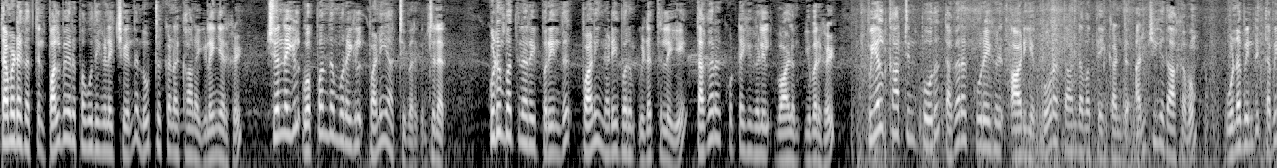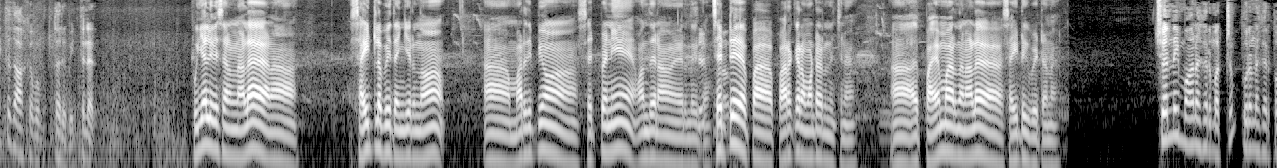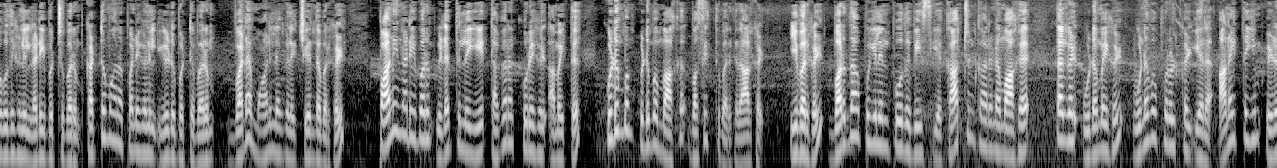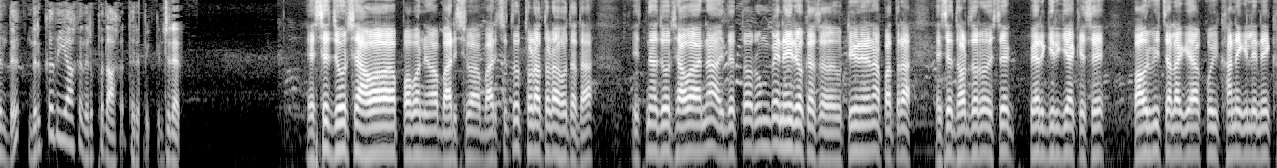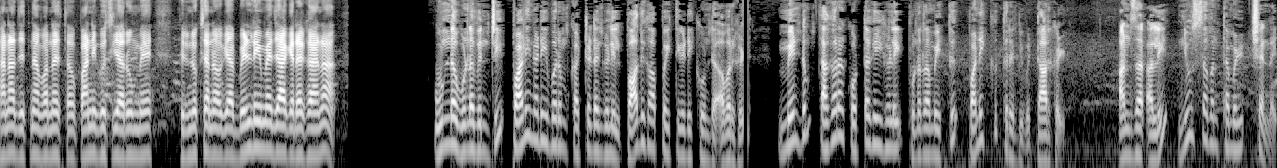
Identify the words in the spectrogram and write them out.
தமிழகத்தின் பல்வேறு பகுதிகளைச் சேர்ந்த நூற்றுக்கணக்கான இளைஞர்கள் சென்னையில் ஒப்பந்த முறையில் பணியாற்றி வருகின்றனர். குடும்பத்தினரை பிரிந்து பணி நடைபெறும் இடத்திலேயே தகர கொட்டகைகளில் வாழும் இவர்கள் புயல் காற்றின் போது தகரக் கூரைகள் ஆடிய கோர தாண்டவத்தை கண்டு அஞ்சியதாகவும் உணவின்றி தவித்ததாகவும் தெரிவித்தனர். புயல் வீசினால நான் சைட்டில் போய் தங்கியிருந்தோம். மறுபடியும் செட் பண்ணி வந்து நான் இருந்துக்கிட்டேன். செட்டு ப பறக்கிற மட்டும் இருந்துச்சுண்ணே. அது பயமாக இருந்தனால சைட்டுக்கு போயிட்டேண்ணே. சென்னை மாநகர் மற்றும் புறநகர் பகுதிகளில் நடைபெற்று வரும் கட்டுமான பணிகளில் ஈடுபட்டு வரும் வட மாநிலங்களைச் சேர்ந்தவர்கள் பணி நடைபெறும் இடத்திலேயே தகரக் கூரைகள் அமைத்து குடும்பம் குடும்பமாக வசித்து வருகிறார்கள். இவர்கள் வர்தா புயலின் போது வீசிய காற்றின் காரணமாக தங்கள் உடைமைகள் உணவுப் பொருட்கள் என அனைத்தையும் இழந்து நிற்கதியாக நிற்பதாக தெரிவிக்கின்றனர். ऐसे जोर से हवा पवन हुआ बारिश हुआ बारिश तो थोड़ा थोड़ा होता था इतना जोर से हवा है ना इधर तो रूम पे नहीं रोका सर टीन है ना पतरा ऐसे धर धरो ऐसे पैर गिर गया कैसे पावर भी चला गया कोई खाने के लिए नहीं खाना जितना बना था पानी घुस गया रूम में फिर नुकसान हो गया बिल्डिंग में जाके रखा है ना உண்ண உணவின்றி பணி நடைபெறும் கட்டிடங்களில் பாதுகாப்பை தேடிக்கொண்ட அவர்கள் மீண்டும் தகர கொட்டகைகளை புனரமைத்து பணிக்கு திரும்பிவிட்டார்கள் அன்சார் அலி நியூஸ் செவன் தமிழ் சென்னை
